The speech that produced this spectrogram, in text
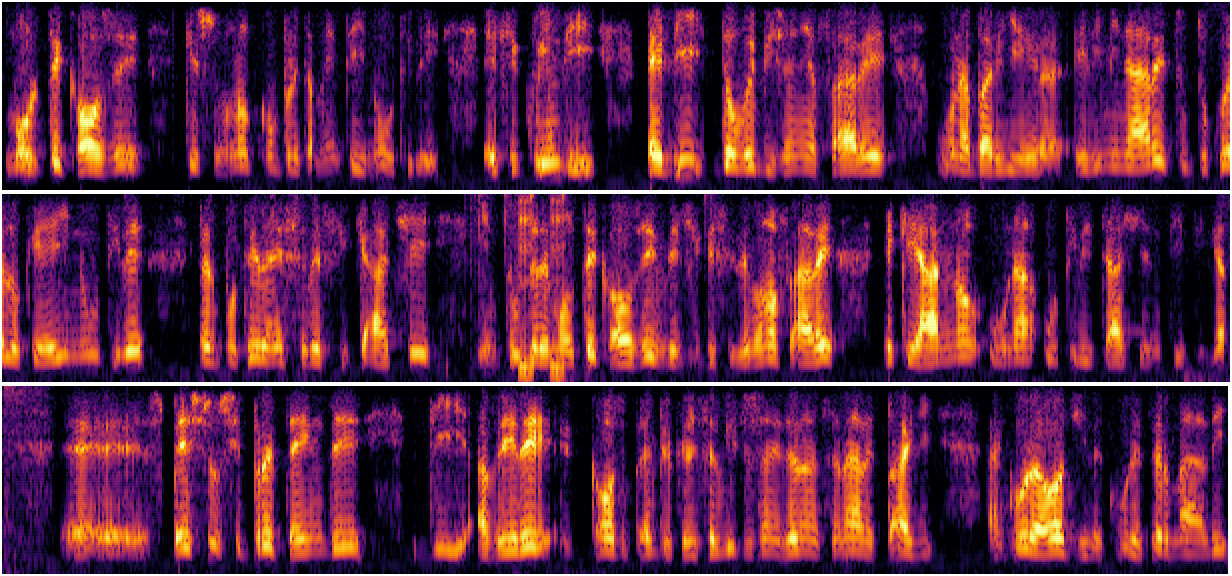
molte cose che sono completamente inutili e che quindi è lì dove bisogna fare una barriera, eliminare tutto quello che è inutile per poter essere efficaci in tutte le molte cose invece che si devono fare e che hanno una utilità scientifica. Eh, spesso si pretende di avere cose, per esempio che il Servizio Sanitario Nazionale paghi ancora oggi le cure termali,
